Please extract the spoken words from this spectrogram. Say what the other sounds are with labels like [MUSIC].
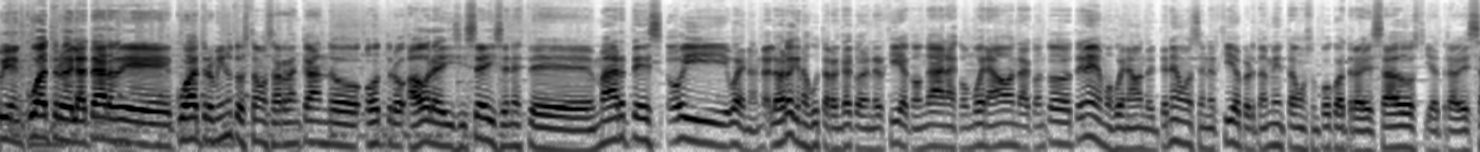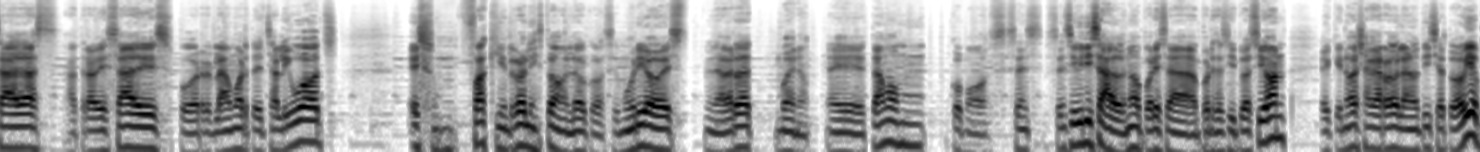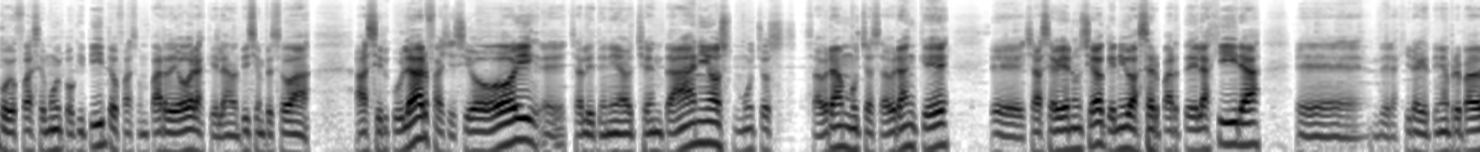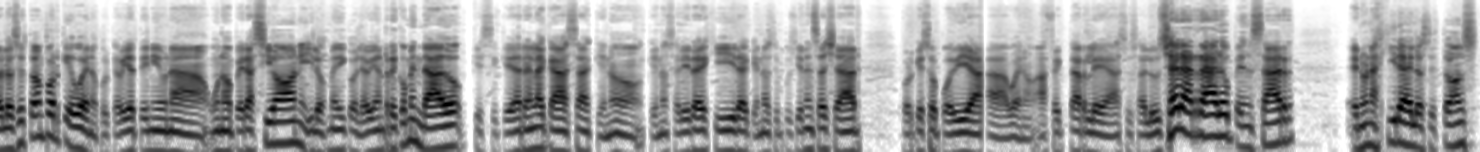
Muy bien, 4 de la tarde, 4 minutos, estamos arrancando otro Ahora 16 en este martes. Hoy, bueno, la verdad que nos gusta arrancar con energía, con ganas, con buena onda, con todo. Tenemos buena onda y tenemos energía, pero también estamos un poco atravesados y atravesadas, atravesades por la muerte de Charlie Watts. Es un fucking Rolling Stone, loco. Se murió, es, la verdad, bueno, eh, estamos como sensibilizados, ¿no? Por esa, por esa situación el que no haya agarrado la noticia todavía, porque fue hace muy poquitito, fue hace un par de horas que la noticia empezó a, circular, falleció hoy, eh, Charlie tenía 80 años, muchos sabrán, muchas sabrán que eh, ya se había anunciado que no iba a ser parte de la gira, eh, de la gira que tenía preparado los Stones, porque bueno, porque había tenido una, operación y los médicos le habían recomendado que se quedara en la casa, que no, que no saliera de gira, que no se pusiera a ensayar, porque eso podía, bueno, afectarle a su salud. Ya era raro pensar en una gira de los Stones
